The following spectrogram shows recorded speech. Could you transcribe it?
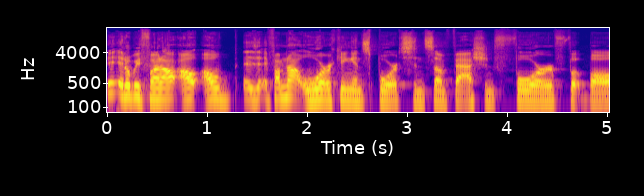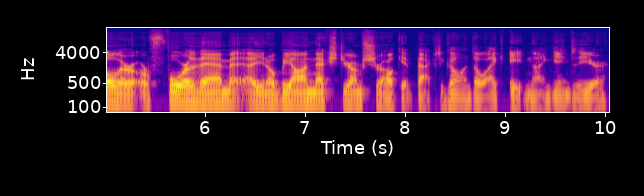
it, will be fun. I'll, I'll, I'll, if I'm not working in sports in some fashion for football or, or for them, uh, you know, beyond next year, I'm sure I'll get back to going to like eight, nine games a year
